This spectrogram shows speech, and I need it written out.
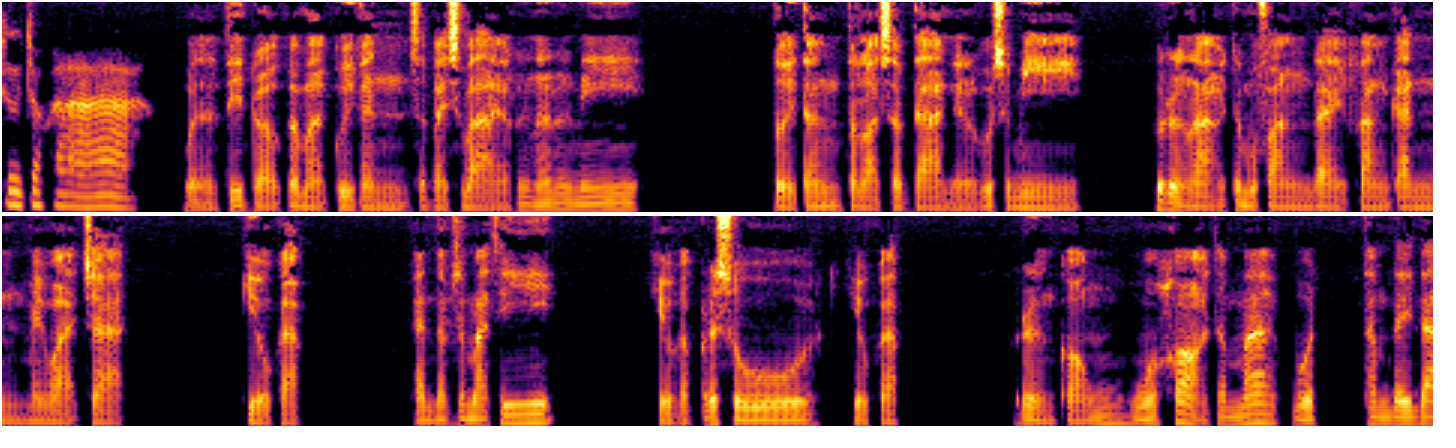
ธุเจ้าค่ะวันอาทิตย์เราก็มาคุยกันสบายๆเรื่องนั้นเรื่องนี้ โดยทั้งตลอดสัปดาห์เนี่ยเราก็จะมีเรื่องราวให้ท่านผู้ฟังได้ฟังกันไม่ว่าจะเกี่ยวกับการทำสมาธิเกี่ยวกับพระสูตรเกี่ยวกับเรื่องของหัวข้อธรรมะบททำใด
